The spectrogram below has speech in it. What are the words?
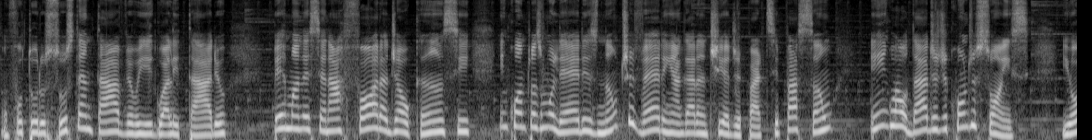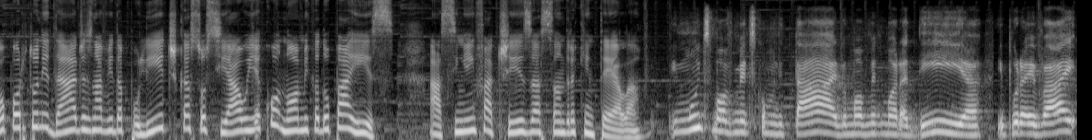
Um futuro sustentável e igualitário permanecerá fora de alcance enquanto as mulheres não tiverem a garantia de participação em igualdade de condições e oportunidades na vida política, social e econômica do país. Assim enfatiza Sandra Quintela. Em muitos movimentos comunitários, movimento moradia e por aí vai,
